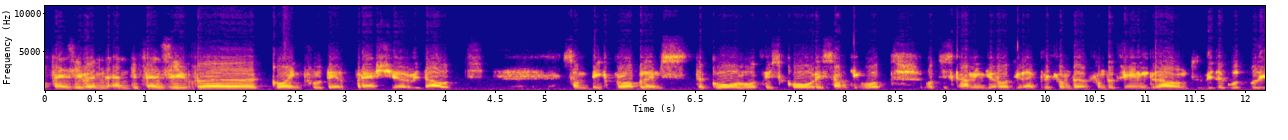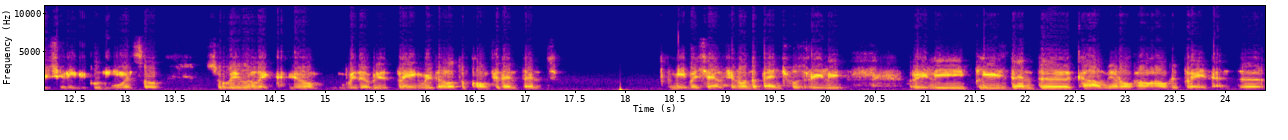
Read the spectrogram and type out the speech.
offensive and, and defensive, uh, going through their pressure without some big problems. The goal, what we score, is something what what is coming, you know, directly from the from the training ground with a good positioning, a good movement. So, so we were like, you know, with, with playing with a lot of confidence and me myself, you know, on the bench was really, really pleased and uh, calm, you know, how, how we played. And uh,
